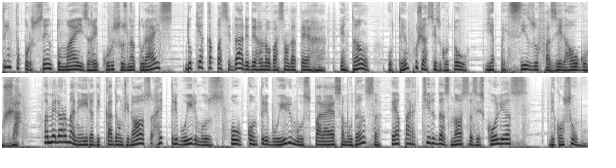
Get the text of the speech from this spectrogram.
30% mais recursos naturais do que a capacidade de renovação da Terra. Então, o tempo já se esgotou e é preciso fazer algo já. A melhor maneira de cada um de nós retribuirmos ou contribuirmos para essa mudança é a partir das nossas escolhas de consumo.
